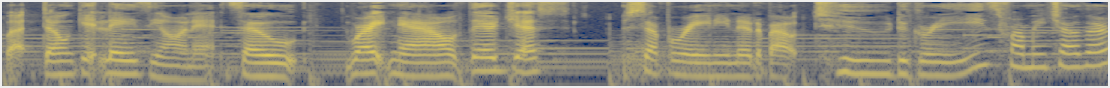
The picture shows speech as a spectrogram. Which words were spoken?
But don't get lazy on it. So, right now, they're just separating at about two degrees from each other.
